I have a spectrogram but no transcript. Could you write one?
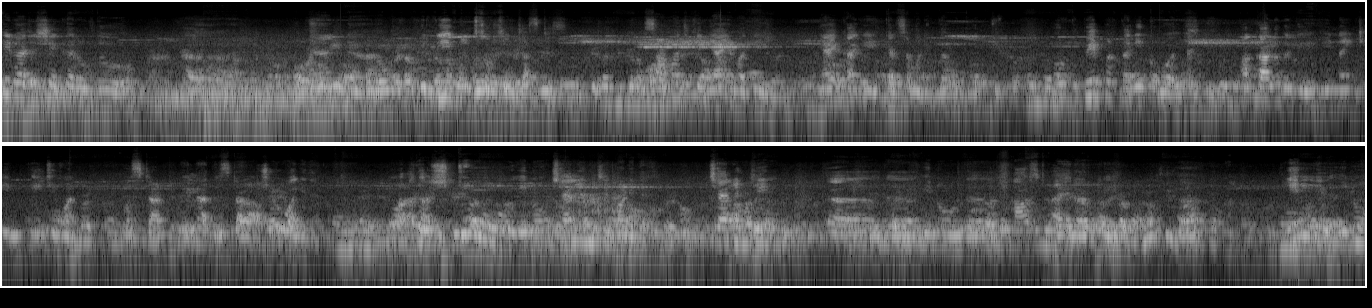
ಟಿ ರಾಜಶೇಖರ್ ಒಂದು ಸೋಷಿಯಲ್ ಜಸ್ಟಿಸ್ ಸಾಮಾಜಿಕ ನ್ಯಾಯವಾಗಿ ನ್ಯಾಯಕ್ಕಾಗಿ ಕೆಲಸ ಮಾಡಿದ್ದ ಒಂದು ವ್ಯಕ್ತಿ. ಅವ್ರದ್ದು ಪೇಪರ್ ದಲಿತ್ ಆ ಕಾಲದಲ್ಲಿ ಈ ನೈನ್ಟೀನ್ ಏಯ್ಟಿ ಒನ್ ಸ್ಟಾರ್ಟ್ ಇಲ್ಲ ಅದು ಸ್ಟಾರ್ಟ್ ಶುರುವಾಗಿದೆ. ಅದು ಅಷ್ಟು ಏನು ಚಾಲೆಂಜ್ ಮಾಡಿದೆ. ಚಾಲೆಂಜಿಂಗ್ ಏನು cost you know,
